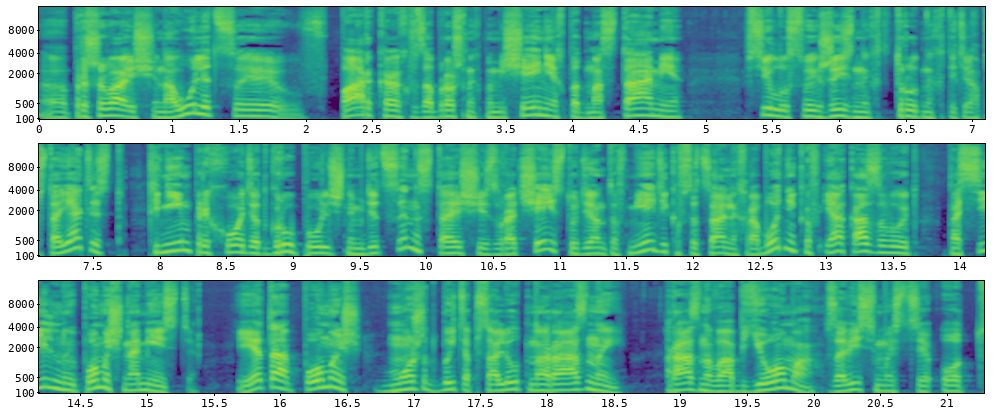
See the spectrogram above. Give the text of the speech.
э, проживающие на улице, в парках, в заброшенных помещениях, под мостами – в силу своих жизненных трудных этих обстоятельств, к ним приходят группы уличной медицины, состоящие из врачей, студентов, медиков, социальных работников и оказывают посильную помощь на месте. И эта помощь может быть абсолютно разной, разного объема в зависимости от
